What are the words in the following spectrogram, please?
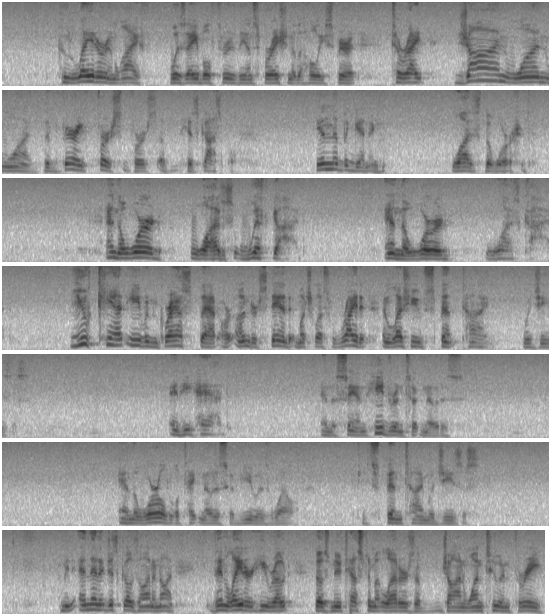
who later in life was able, through the inspiration of the Holy Spirit, to write John 1 1, the very first verse of his gospel. In the beginning was the Word. And the Word was with God. And the Word was God. You can't even grasp that or understand it, much less write it, unless you've spent time with Jesus. And he had. And the Sanhedrin took notice. And the world will take notice of you as well if you spend time with Jesus. I mean, and then it just goes on and on. Then later he wrote those New Testament letters of John 1, 2, and 3.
